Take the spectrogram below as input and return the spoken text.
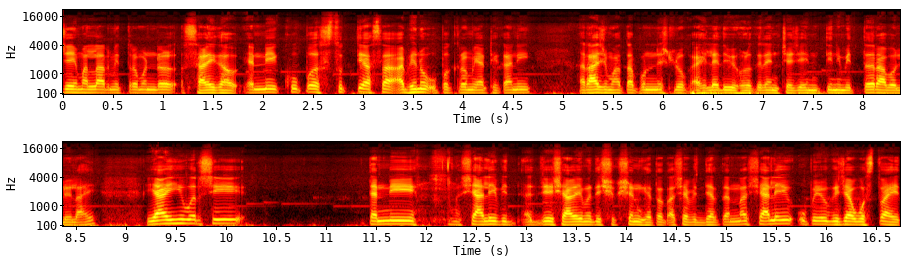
जय मल्हार मित्रमंडळ साळेगाव यांनी खूप स्तुत्य असा अभिनव उपक्रम या ठिकाणी राजमाता पुण्यश्लोक अहिल्यादेवी होळकर यांच्या जयंतीनिमित्त राबवलेला आहे. याही वर्षी त्यांनी शालेय विद जे शाळेमध्ये शिक्षण घेतात अशा विद्यार्थ्यांना शालेय उपयोगी ज्या वस्तू आहेत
